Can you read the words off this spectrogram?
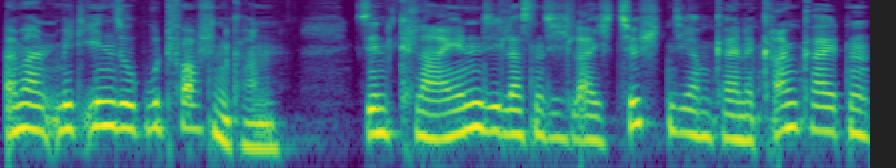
Weil man mit ihnen so gut forschen kann. sind klein, sie lassen sich leicht züchten, sie haben keine Krankheiten,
